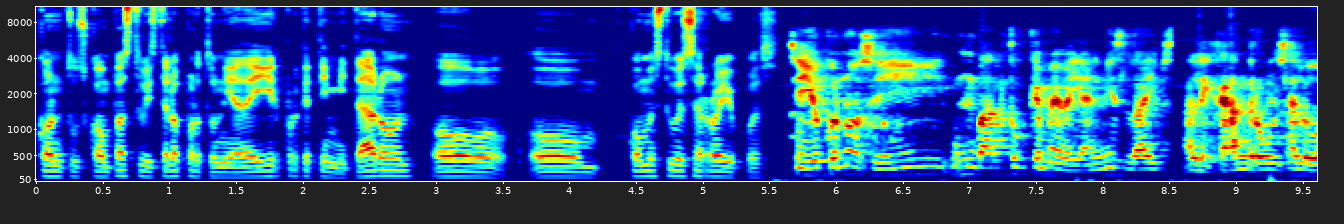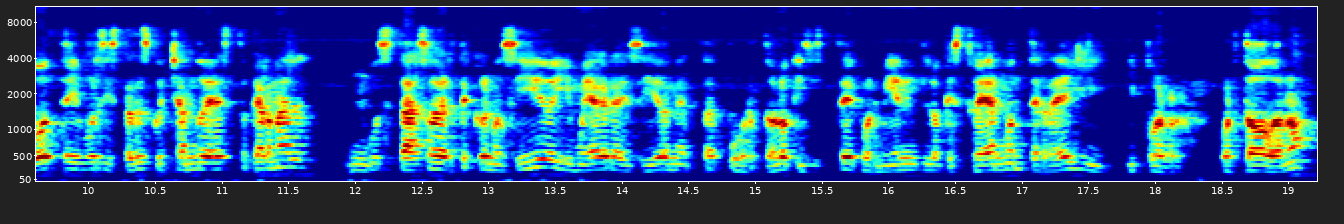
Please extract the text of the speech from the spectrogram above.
con tus compas tuviste la oportunidad de ir porque te invitaron o, o ¿Cómo estuvo ese rollo, pues? Sí, yo conocí un vato que me veía en mis lives. Alejandro, un saludote por si estás escuchando esto, carnal. Un gustazo haberte conocido y muy agradecido, neta, por todo lo que hiciste por mí en lo que estoy en Monterrey y, y por por todo, ¿no?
